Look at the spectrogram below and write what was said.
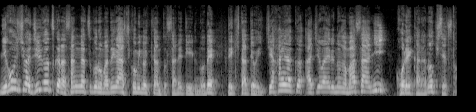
日本酒は10月から3月頃までが仕込みの期間とされているので出来たてをいち早く味わえるのがまさにこれからの季節と、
